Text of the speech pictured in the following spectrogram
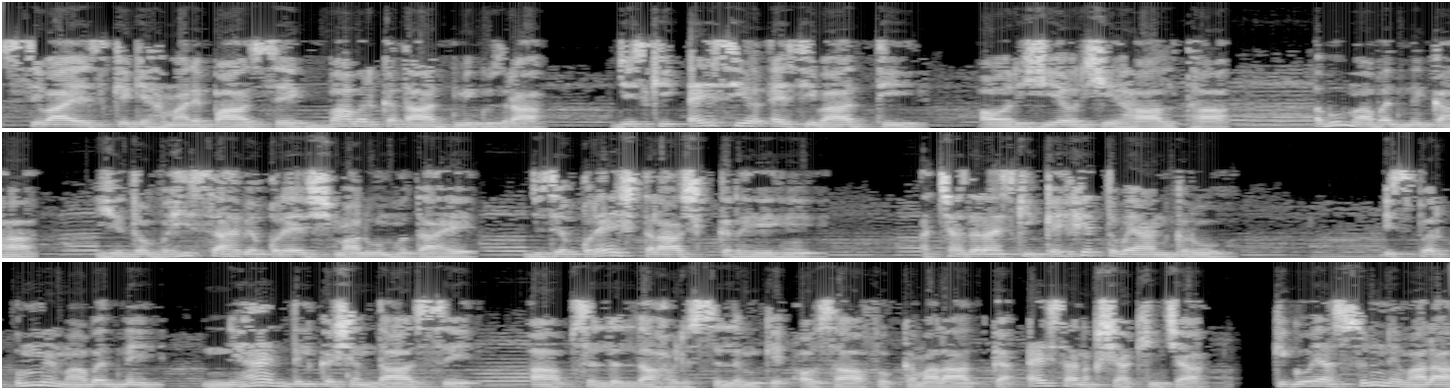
سوائے اس کے کہ ہمارے پاس سے ایک بابرکت آدمی گزرا، جس کی ایسی اور ایسی بات تھی۔ اور یہ اور یہ حال تھا۔ ابو مابد نے کہا یہ تو وہی صاحب قریش معلوم ہوتا ہے جسے قریش تلاش کر رہے ہیں۔ اچھا ذرا اس کی کیفیت تو بیان کرو۔ اس پر ام مابد نے نہایت دلکش انداز سے آپ صلی اللہ علیہ وسلم کے اوصاف و کمالات کا ایسا نقشہ کھینچا کہ گویا سننے والا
